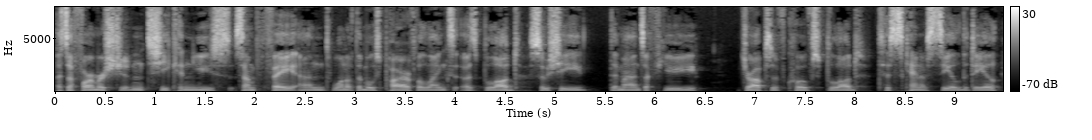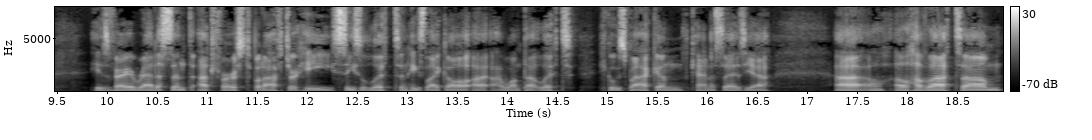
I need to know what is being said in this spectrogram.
as a former student, she can use sympathy, and one of the most powerful links is blood. So she demands a few drops of Kvothe's blood to kind of seal the deal. He's very reticent at first, but after he sees a loot and he's like, "Oh, I, I want that loot," he goes back and kind of says, "Yeah, uh, I'll, I'll have that." Um,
